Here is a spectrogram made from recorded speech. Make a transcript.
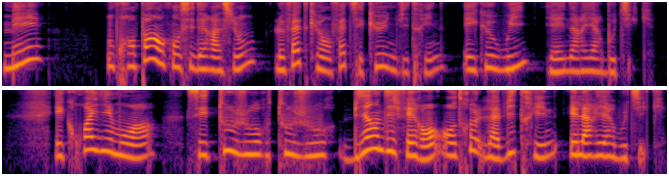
mais on ne prend pas en considération le fait que en fait c'est qu'une vitrine et que oui, il y a une arrière-boutique. Et croyez-moi, c'est toujours, toujours bien différent entre la vitrine et l'arrière-boutique.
